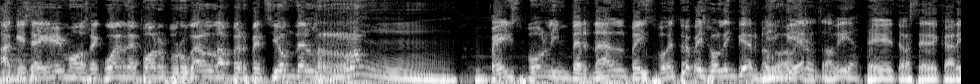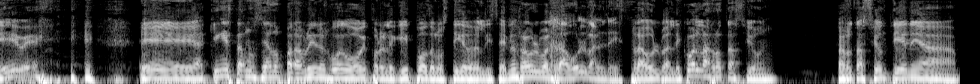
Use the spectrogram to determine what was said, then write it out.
Aquí seguimos, recuerde por Brugal la perfección del ron. Béisbol invernal, béisbol, esto es béisbol de invierno. Invierno todavía. Eh, de la sede Caribe. eh, ¿A quién está anunciado para abrir el juego hoy por el equipo de los Tigres del Liceo? ¿No Raúl Valdés? Raúl Valdés. Raúl Valdés. ¿Cuál es la rotación? La rotación tiene a,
